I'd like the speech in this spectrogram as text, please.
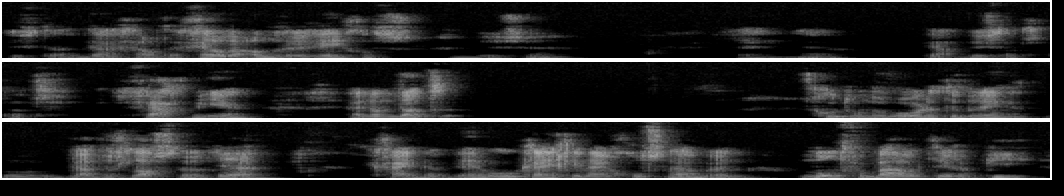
Dus da- daar gelden, gelden andere regels. Dus, en, ja, dus dat, dat vraagt meer. En om dat goed onder woorden te brengen, nou, dat is lastig. Ja. Ga je, nou- hè, hoe krijg je nou in godsnaam een non-verbale therapie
